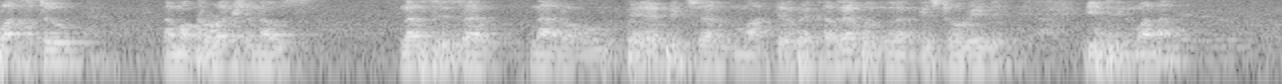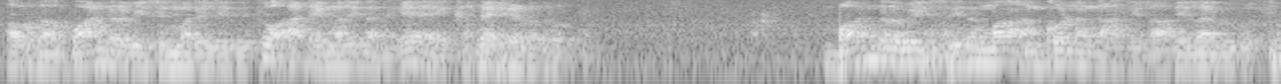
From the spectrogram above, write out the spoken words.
ಫಸ್ಟು ನಮ್ಮ ಪ್ರೊಡಕ್ಷನ್ ಹೌಸ್ ನರ್ಸಿ ಸರ್ ನಾನು ಬೇರೆ ಪಿಕ್ಚರ್ ಮಾಡ್ತಿರ್ಬೇಕಾದ್ರೆ ಬಂದು ನನಗೆ ಸ್ಟೋರಿ ಹೇಳಿ. ಈ ಸಿನಿಮಾನ ಅವ್ರದ್ದು ಬಾಂಡ್ ರವಿ ಸಿನಿಮಾ ರಿಲೀಸ್ ಇತ್ತು, ಆ ಟೈಮಲ್ಲಿ ನನಗೆ ಕತೆ ಹೇಳಿದ್ರು. ಬಾಂಡ್ ರವಿ ಸಿನಿಮಾ ಅಂದ್ಕೊಂಡಂಗೆ ಆಗಲಿಲ್ಲ ಅದೆಲ್ಲರಿಗೂ ಗೊತ್ತು.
